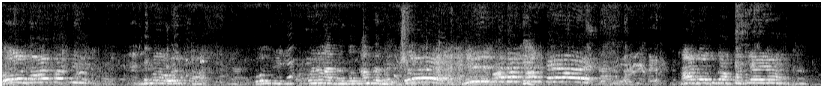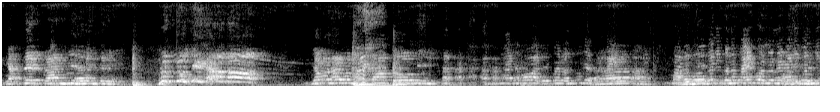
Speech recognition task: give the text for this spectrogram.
हो लाल पत्नी तुम्ही मला ओळखता? कोण मी? कोण माझं? दोन काम करत नाही. ए, मी माझं काम केलेलं आहे हा जो तुझा पती आहे ना याचे प्राण मी हरण केले. मृत्यूची देवता यमधर्म म्हणतात तो मी. माझ्या भावाचे पण रंतू घेतो काय? माझं भाऊ कधी कोणा वाईट बोललो नाही कधी केली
